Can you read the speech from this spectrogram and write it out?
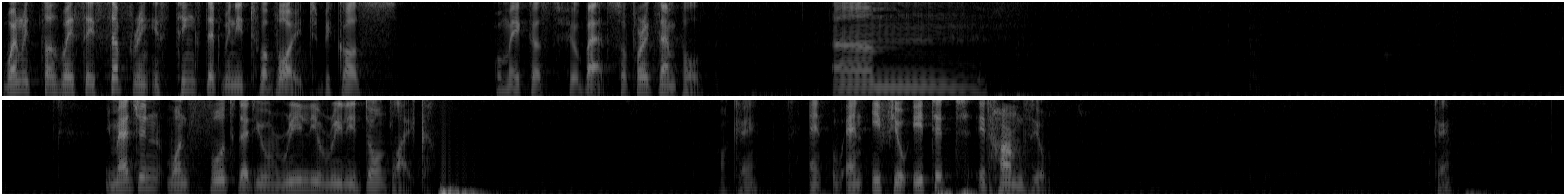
when we, we say suffering is things that we need to avoid because will make us feel bad. So, for example, um, imagine one food that you really, really don't like. Okay, and and if you eat it, it harms you. Okay?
